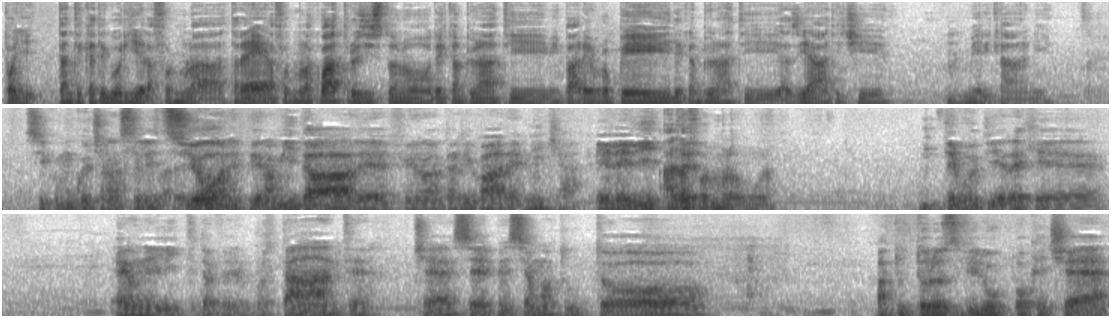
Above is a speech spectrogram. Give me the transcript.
poi tante categorie, la Formula 3, la Formula 4 esistono dei campionati, mi pare, europei, dei campionati asiatici, mm. americani. Sì, comunque c'è una selezione piramidale fino ad arrivare, minchia, e l'elite... Alla Formula 1. Devo dire che è un'elite davvero importante. Cioè, se pensiamo a tutto a tutto lo sviluppo che c'è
